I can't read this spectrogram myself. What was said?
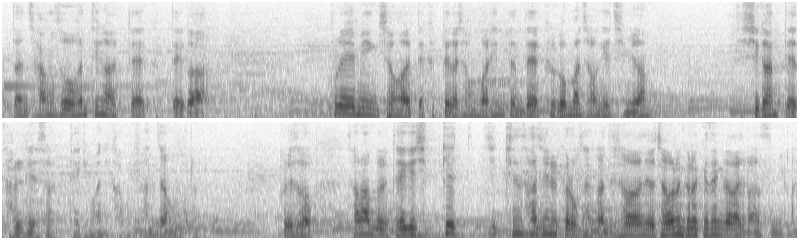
어떤 장소 헌팅할 때 그때가 프레이밍 정할 때 그때가 정말 힘든데 그것만 정해지면 시간대 달리해서 되게 많이 가보죠. 한 장소를. 그래서 사람들은 되게 쉽게 찍힌 사진일 거라고 생각하는데 전혀 저는 그렇게 생각하지는 않습니다.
